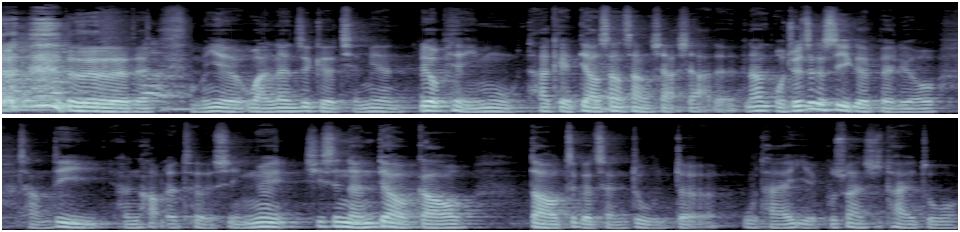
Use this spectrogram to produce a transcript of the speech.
对对对对，我们也玩了这个前面六片荧幕，它可以吊上上下下的。那我觉得这个是一个北流场地很好的特性，因为其实能吊高。到这个程度的舞台也不算是太多。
